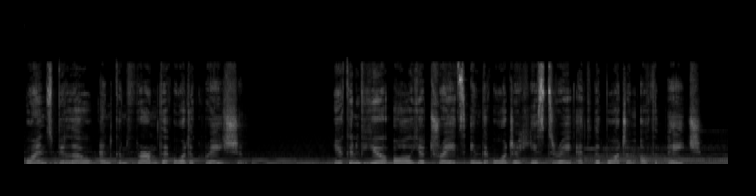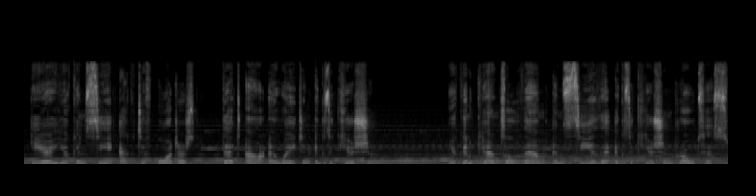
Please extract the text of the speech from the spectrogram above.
points below and confirm the order creation. You can view all your trades in the order history at the bottom of the page. Here you can see active orders that are awaiting execution. You can cancel them and see the execution process.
